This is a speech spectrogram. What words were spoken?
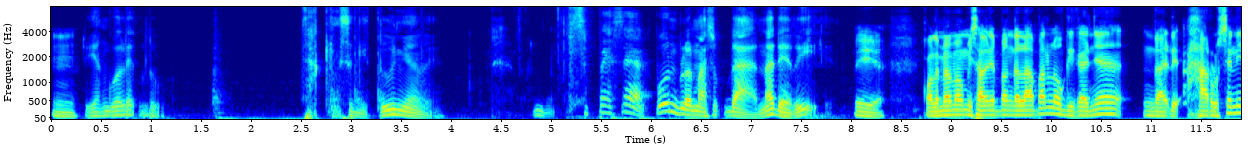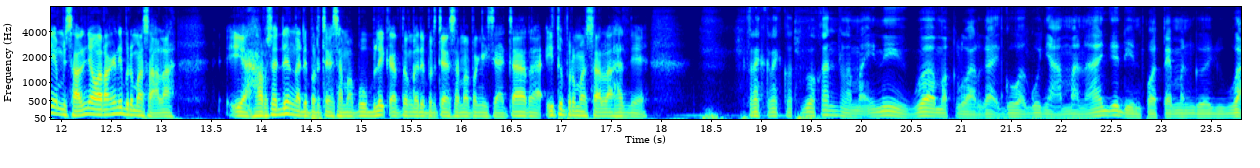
Hmm. yang gue lihat lu. Saking segitunya sepeser pun belum masuk dana dari Iya. Kalau memang misalnya penggelapan logikanya nggak di- harusnya nih misalnya orang ini bermasalah. ya harusnya dia nggak dipercaya sama publik atau nggak dipercaya sama pengisi acara. Itu permasalahannya. track record gue kan selama ini gue sama keluarga gue gue nyaman aja di infotainment gue juga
